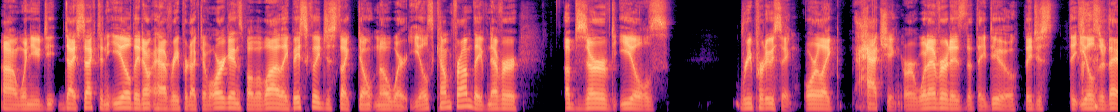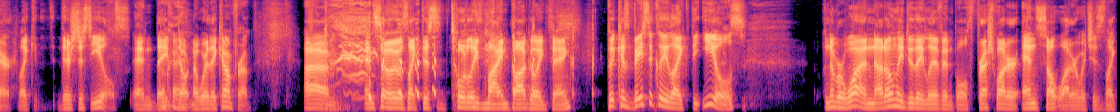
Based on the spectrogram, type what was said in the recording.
Uh, when you d- dissect an eel, they don't have reproductive organs. Blah blah blah. Like basically, just like don't know where eels come from. They've never observed eels reproducing or like hatching or whatever it is that they do. They just the eels are there. Like there's just eels and they Okay. don't know where they come from. Um, and so it was like this totally mind-boggling thing because basically like the eels number one not only do they live in both freshwater and saltwater which is like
